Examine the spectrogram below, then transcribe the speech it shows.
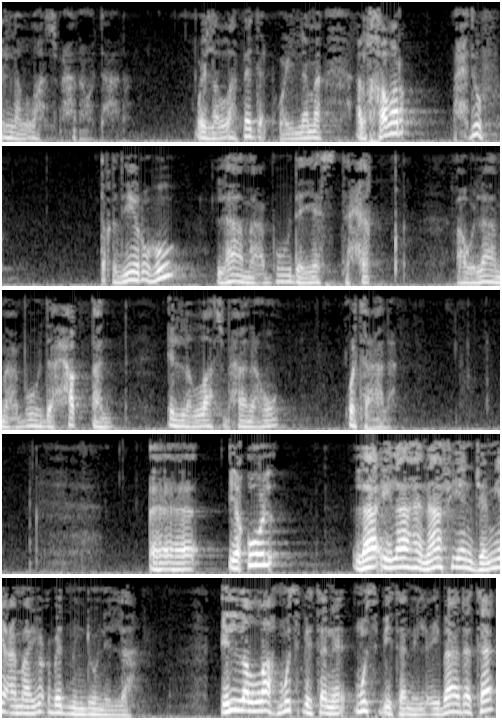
إلا الله سبحانه وتعالى. وإلا الله بدل وإنما الخبر محذوف. تقديره لا معبود يستحق أو لا معبود حقا. إلا الله سبحانه وتعالى. آه، يقول لا إله نافيا جميع ما يعبد من دون الله إلا الله مثبتا, مثبتا العبادة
